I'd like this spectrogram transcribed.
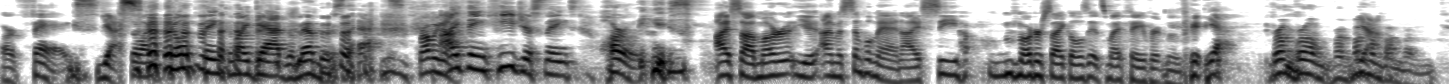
are fags. yes. So I don't think my dad remembers that. Probably not. I think he just thinks Harleys. I saw motor. I'm a simple man. I see motorcycles. It's my favorite movie. Yeah. Vroom, vroom, vroom, vroom, Yeah. vroom, vroom, vroom. Eh,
